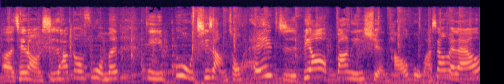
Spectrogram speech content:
呃千老师，他告诉我们底部起涨，从 A 指标帮你选好股，马上回来哦。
